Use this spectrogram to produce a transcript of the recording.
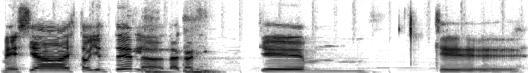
me decía esta oyente, la, la Cari, que, mm, que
